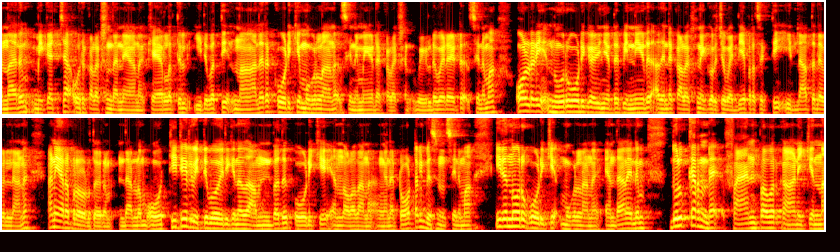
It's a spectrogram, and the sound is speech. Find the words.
എന്നാലും മികച്ച ഒരു കളക്ഷൻ തന്നെയാണ്. കേരളത്തിൽ ഇരുപത്തി നാലര കോടിക്ക് മുകളിലാണ് സിനിമയുടെ കളക്ഷൻ. വേൾഡ് വൈഡ് ആയിട്ട് സിനിമ ഓൾറെഡി നൂറ് കോടി കഴിഞ്ഞിട്ട് പിന്നീട് അതിന്റെ കളക്ഷനെക്കുറിച്ച് വലിയ പ്രസക്തി ഇല്ലാത്ത ലെവലിലാണ് അണിയറ പ്രവർത്തകരും. എന്തായാലും ഒ ടി ടിയിൽ വിറ്റുപോയിരിക്കുന്നത് അൻപത് കോടിക്ക് എന്നുള്ളതാണ്. അങ്ങനെ ടോട്ടൽ ബിസിനസ് സിനിമ ഇരുന്നൂറ് കോടിക്ക് മുകളിലാണ്. എന്താണേലും ദുൽഖറിന്റെ ഫാൻ പവർ കാണിക്കുന്ന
